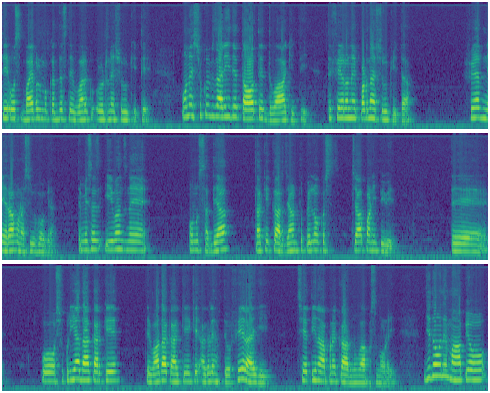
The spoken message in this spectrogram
ਤੇ ਉਸ ਬਾਈਬਲ ਮੁਕੱਦਸ ਦੇ ਵਰਕ ਉਲਟਣੇ ਸ਼ੁਰੂ ਕੀਤੇ। ਉਹਨੇ ਸ਼ੁਕਰਗੁਜ਼ਾਰੀ ਦੇ ਤੌਰ ਤੇ ਦੁਆ ਕੀਤੀ ਤੇ ਫਿਰ ਉਹਨੇ ਪੜ੍ਹਨਾ ਸ਼ੁਰੂ ਕੀਤਾ। ਫਿਰ ਹਨੇਰਾ ਹੋਣਾ ਸ਼ੁਰੂ ਹੋ ਗਿਆ ਤੇ ਮਿਸਸ ਈਵਨਸ ਨੇ ਉਹਨੂੰ ਸੱਦਿਆ ਤਾਂ ਕਿ ਘਰ ਜਾਣ ਤੋਂ ਪਹਿਲਾਂ ਕੁਝ ਚਾਹ ਪਾਣੀ ਪੀਵੇ। ਤੇ ਉਹ ਸ਼ੁਕਰੀਆ ਅਦਾ ਕਰਕੇ ਤੇ ਵਾਅਦਾ ਕਰਕੇ ਕਿ ਅਗਲੇ ਹਫ਼ਤੇ ਉਹ ਫੇਰ ਆਏਗੀ। ਛੇਤੀ ਨਾਲ ਆਪਣੇ ਘਰ ਨੂੰ ਵਾਪਸ ਮੋੜੇਗੀ ਜਦੋਂ ਉਹਦੇ ਮਾਪਿਓ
